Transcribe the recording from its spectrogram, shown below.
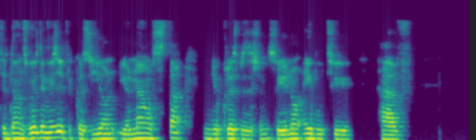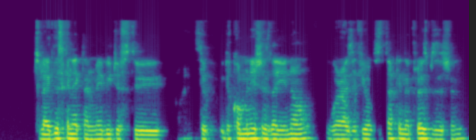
to dance with the music because you're you're now stuck in your closed position, so you're not able to have to like disconnect and maybe just do the, the combinations that you know. Whereas if you're stuck in the closed position,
